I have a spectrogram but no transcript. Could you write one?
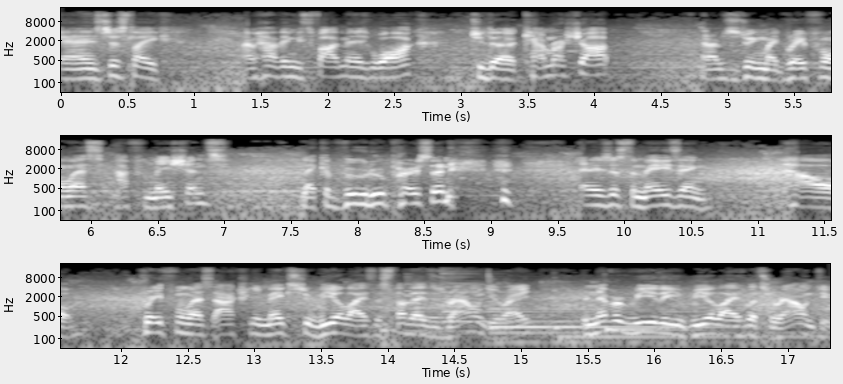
And it's just like I'm having this five minute walk to the camera shop and I'm just doing my gratefulness affirmations like a voodoo person. And it's just amazing how gratefulness actually makes you realize the stuff that is around you right? You never really realize what's around you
